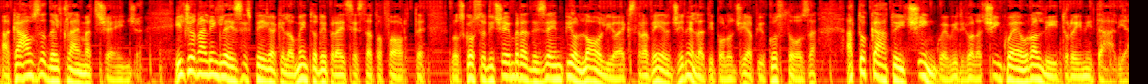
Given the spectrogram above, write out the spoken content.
a causa del climate change. Il giornale inglese spiega che l'aumento dei prezzi è stato forte. Lo scorso dicembre, ad esempio, l'olio extravergine, la tipologia più costosa, ha toccato i 5,5 euro al litro in Italia.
